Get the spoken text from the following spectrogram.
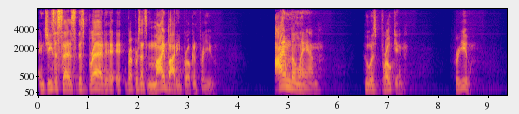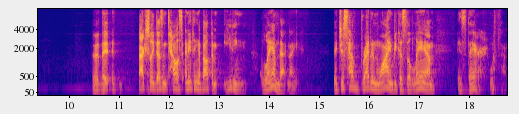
And Jesus says, This bread, it, represents my body broken for you. I'm the lamb who was broken for you. It actually doesn't tell us anything about them eating a lamb that night. They just have bread and wine because the lamb is there with them.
